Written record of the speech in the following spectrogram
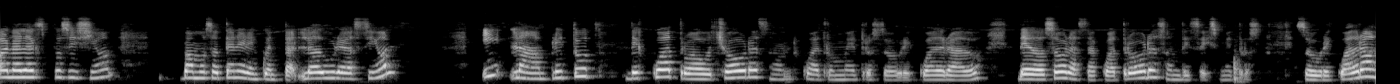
Para la exposición vamos a tener en cuenta la duración y la amplitud. De 4 a 8 horas son 4 metros sobre cuadrado, de 2 horas a 4 horas son de 6 metros sobre cuadrado.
